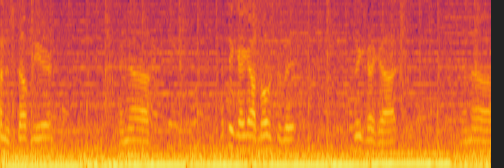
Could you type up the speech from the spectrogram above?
Ton of stuff here. And uh, I think I got most of it. I think I got. And uh,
